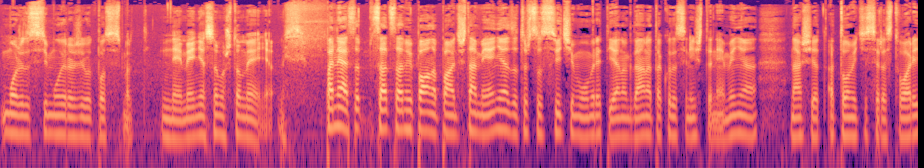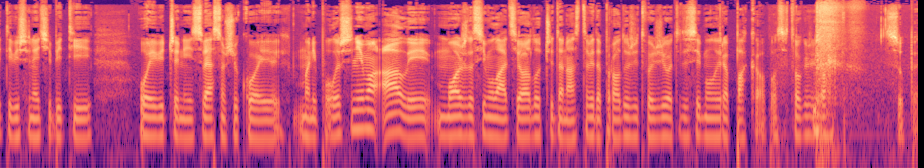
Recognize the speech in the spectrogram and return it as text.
može da se simulira život posle smrti. Ne menja samo što menja. Mislim, Pa ne, sad, sad, sad mi je pao na pamet šta menja, zato što svi ćemo umreti jednog dana, tako da se ništa ne menja. Naši at- atomi će se rastvoriti, više neće biti ojevičeni svesnošću koji ih manipuliše njima, ali možda simulacija odluči da nastavi da produži tvoj život i da simulira pakao posle tvog života. super.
